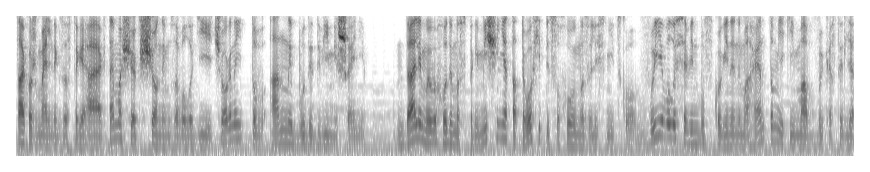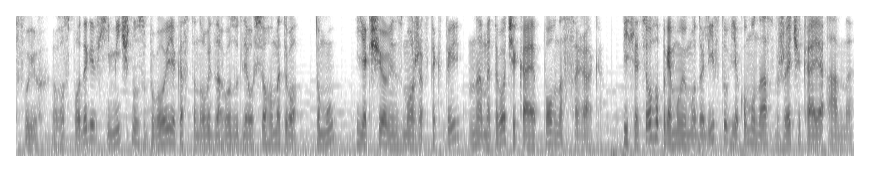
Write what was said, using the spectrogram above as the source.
Також мельник застерігає Артема, що якщо ним заволодіє чорний, то в Анни буде дві мішені. Далі ми виходимо з приміщення та трохи підслуховуємо Залісніцького. Виявилося, він був вкоріненим агентом, який мав викрасти для своїх господарів хімічну зброю, яка становить загрозу для усього метро. Тому, якщо він зможе втекти, на метро чекає повна сарака. Після цього прямуємо до ліфту, в якому нас вже чекає Анна.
